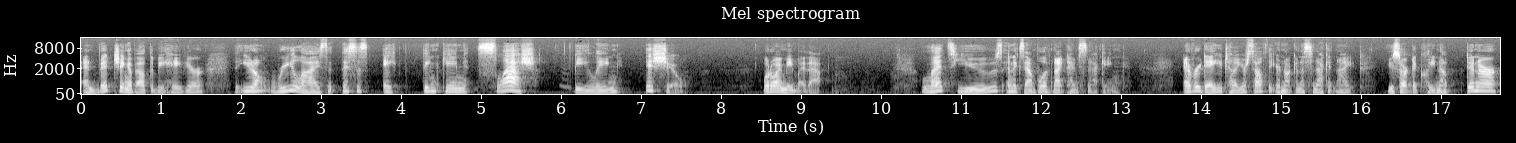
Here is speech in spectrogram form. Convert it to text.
and bitching about the behavior that you don't realize that this is a thinking slash feeling issue. What do I mean by that? Let's use an example of nighttime snacking. Every day you tell yourself that you're not going to snack at night. You start to clean up dinner,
